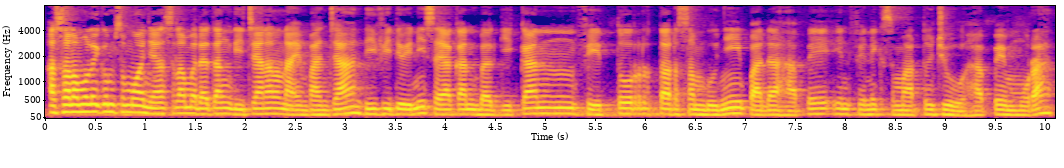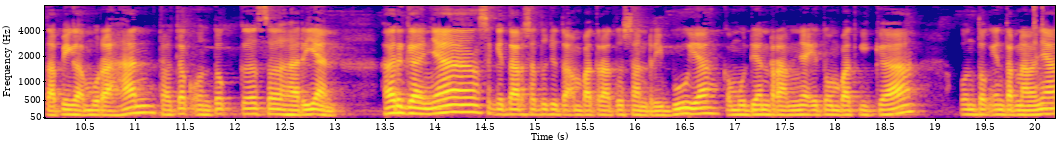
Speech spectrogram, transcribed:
Assalamualaikum semuanya, selamat datang di channel Naim Panca. Di video ini saya akan bagikan fitur tersembunyi pada HP Infinix Smart 7. HP murah tapi nggak murahan, cocok untuk keseharian. Harganya sekitar 1.400-an ribu ya. Kemudian RAM-nya itu 4 GB, untuk internalnya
